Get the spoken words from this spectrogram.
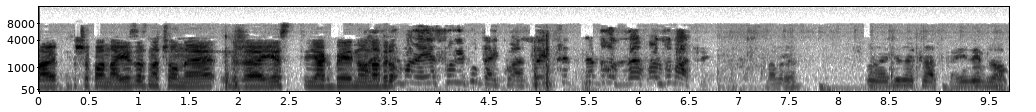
ale proszę pana, jest zaznaczone, że jest jakby no Ale na dro... proszę pana, ja stoję tutaj, kład, stoję przed, na drodze, zaraz pan zobaczy. Dobry. Proszę pana, jest jedna klatka, jeden blok.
